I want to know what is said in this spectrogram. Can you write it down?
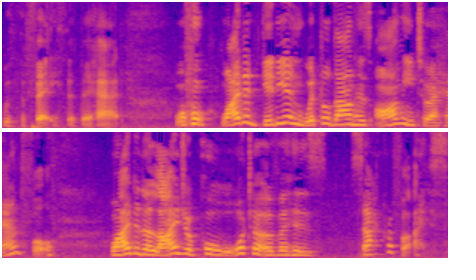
with the faith that they had. Well, why did Gideon whittle down his army to a handful? Why did Elijah pour water over his sacrifice?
